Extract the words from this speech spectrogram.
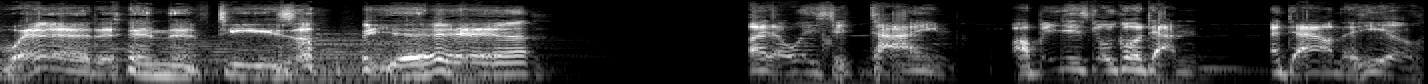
bread NFTs. yeah. I don't waste your time. I'll be just gonna go down and down the hill.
